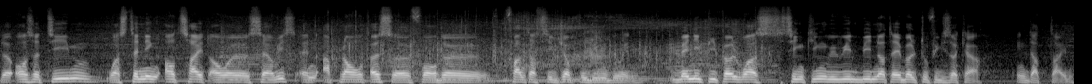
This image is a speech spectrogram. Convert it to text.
The other team was standing outside our service and applaud us uh, for the fantastic job we've been doing. Many people was thinking we will be not able to fix the car in that time.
